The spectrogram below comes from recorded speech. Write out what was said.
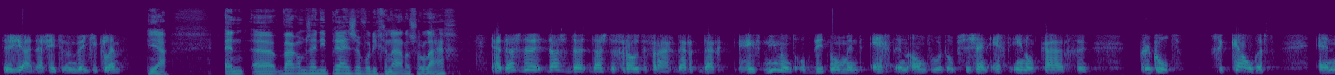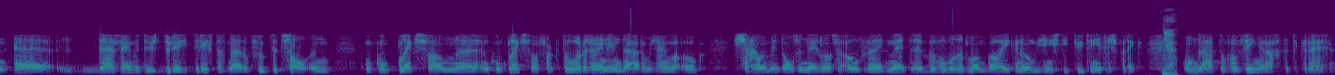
Dus ja, daar zitten we een beetje klem. Ja, en uh, waarom zijn die prijzen voor die granaten zo laag? Ja, dat is de, dat is de, dat is de grote vraag. Daar, daar heeft niemand op dit moment echt een antwoord op. Ze zijn echt in elkaar gekukeld, gekelderd. En uh, daar zijn we dus driftig naar op zoek. Het zal een, een, complex van, uh, een complex van factoren zijn. En daarom zijn we ook samen met onze Nederlandse overheid... met uh, bijvoorbeeld het Landbouw-Economisch Instituut in gesprek. Ja. Om daar toch een vinger achter te krijgen.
